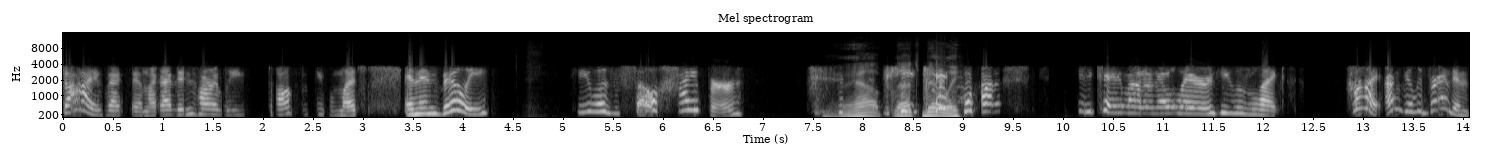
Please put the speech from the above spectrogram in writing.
shy back then. Like I didn't hardly talk to people much. And then Billy, he was so hyper. yeah, that's Billy. out- he came out of nowhere and he was like, "Hi, I'm Billy Brandon.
